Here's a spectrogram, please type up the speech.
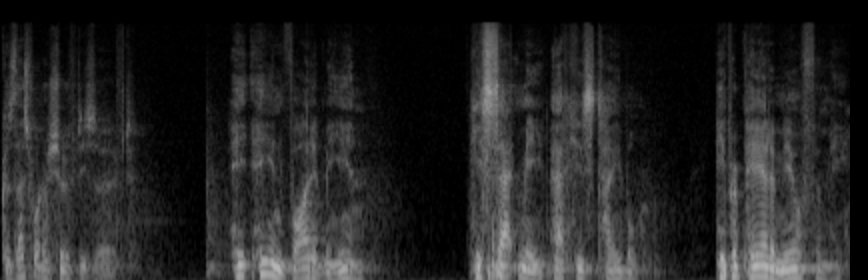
because that's what I should have deserved. He, he invited me in. He sat me at his table. He prepared a meal for me.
